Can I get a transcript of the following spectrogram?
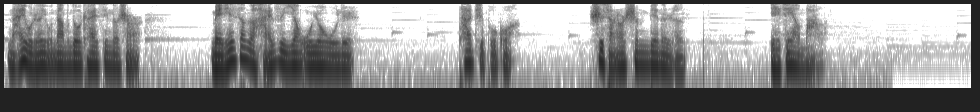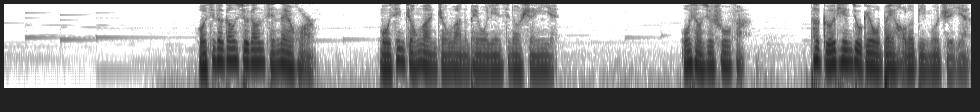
哪有人有那么多开心的事儿，每天像个孩子一样无忧无虑？他只不过，是想让身边的人，也这样罢了。我记得刚学钢琴那会儿，母亲整晚整晚的陪我练习到深夜。我想学书法，她隔天就给我备好了笔墨纸砚。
